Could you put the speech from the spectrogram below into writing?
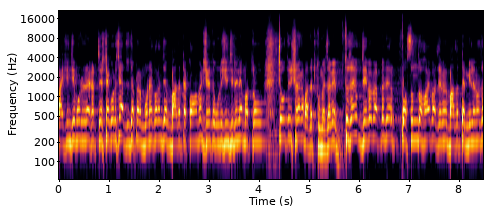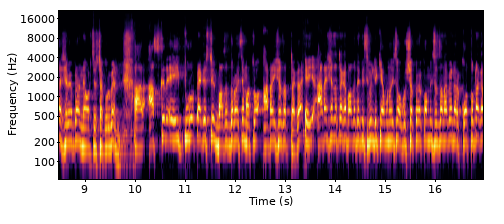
বাইশ ইঞ্চি মোটর রাখার চেষ্টা করেছি। আর যদি আপনারা মনে করেন যে বাজারটা কমাবেন, সেক্ষেত্রে উনিশ ইঞ্চি নিলে মাত্র চৌত্রিশশো টাকা বাজেট কমে যাবে। তো যাই হোক, যেভাবে আপনাদের পছন্দ হয় বা যেভাবে বাজারটা মিলানো যায়, সেভাবে আপনারা নেওয়ার চেষ্টা করবেন। আর আজকের এই পুরো প্যাকেজটির বাজার দর হয়েছে মাত্র আঠাইশ হাজার টাকা। এই আঠাইশ হাজার টাকা বাজারে পিসিবিলিটি কেমন হয়েছে অবশ্যই আপনারা কমেন্টসে জানাবেন, আর কত টাকা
